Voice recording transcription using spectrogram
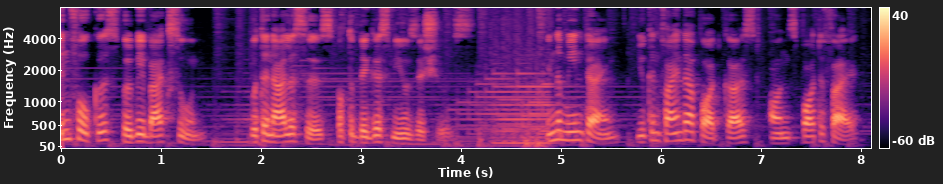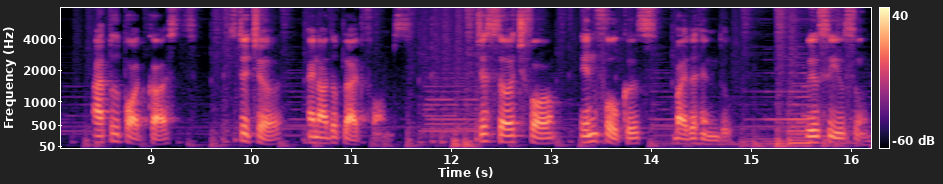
In focus will be back soon with analysis of the biggest news issues in the meantime, you can find our podcast on Spotify, Apple Podcasts, Stitcher, and other platforms. Just search for In Focus by The Hindu. We'll see you soon.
